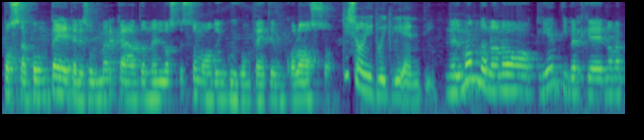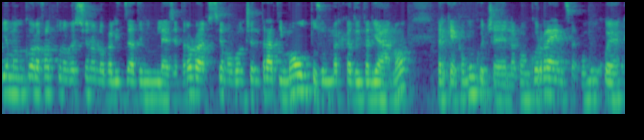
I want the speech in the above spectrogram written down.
possa competere sul mercato nello stesso modo in cui compete un colosso. Chi sono i tuoi clienti? Nel mondo non ho clienti perché non abbiamo ancora fatto una versione localizzata in inglese, per ora ci siamo concentrati molto sul mercato italiano perché comunque c'è la concorrenza, comunque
